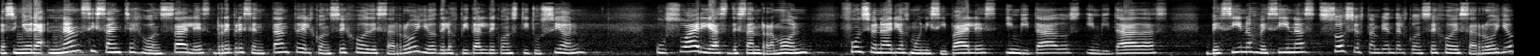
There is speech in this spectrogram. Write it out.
La señora Nancy Sánchez González, representante del Consejo de Desarrollo del Hospital de Constitución. Usuarias de San Ramón, funcionarios municipales, invitados, invitadas, vecinos, vecinas, socios también del Consejo de Desarrollo,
